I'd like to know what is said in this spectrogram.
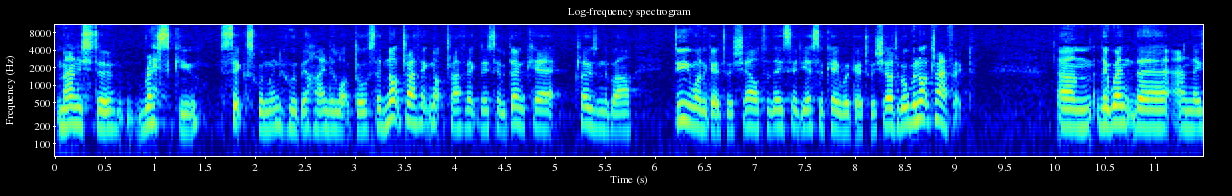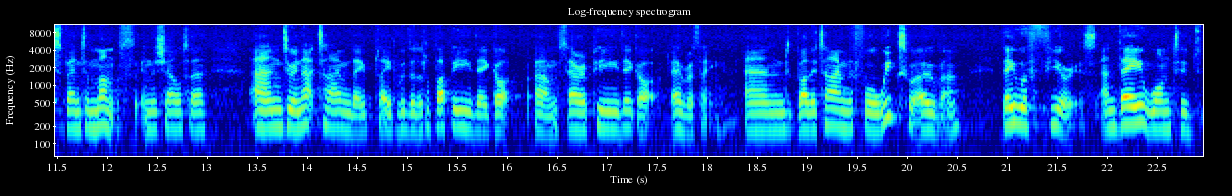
managed to rescue six women who were behind a locked door, said, not traffic, not traffic. They said, we don't care, closing the bar. Do you want to go to a shelter? They said, yes, okay, we'll go to a shelter, but we're not trafficked. Um, they went there and they spent a month in the shelter. And during that time, they played with the little puppy, they got um, therapy, they got everything. And by the time the four weeks were over, they were furious and they wanted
